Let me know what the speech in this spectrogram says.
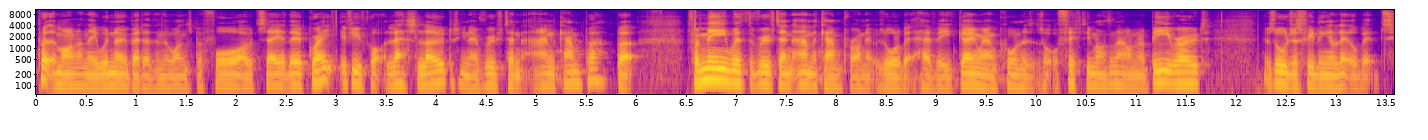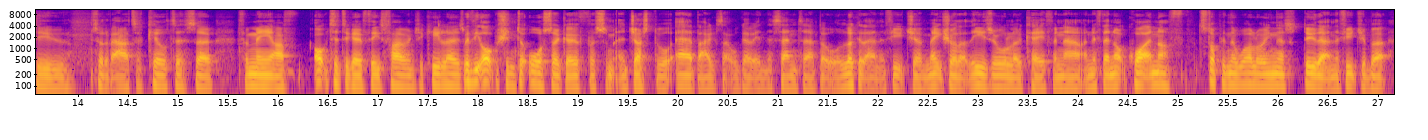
Put them on and they were no better than the ones before, I would say. They're great if you've got less load, you know, roof tent and camper, but for me with the roof tent and the camper on, it was all a bit heavy. Going around corners at sort of 50 miles an hour on a B road, it was all just feeling a little bit too sort of out of kilter. So for me, I've opted to go for these 500 kilos with the option to also go for some adjustable airbags that will go in the center, but we'll look at that in the future. Make sure that these are all okay for now. And if they're not quite enough stopping the wallowingness, do that in the future, but I'm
